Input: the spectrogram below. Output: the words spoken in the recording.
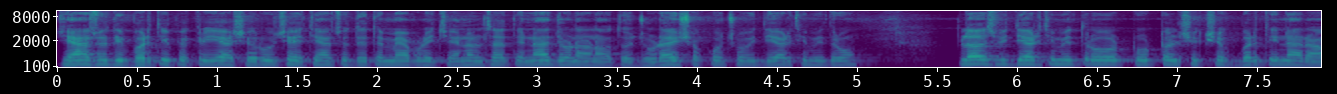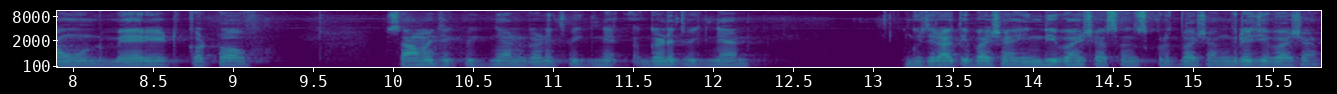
જ્યાં સુધી ભરતી પ્રક્રિયા શરૂ છે, ત્યાં સુધી તમે આપણી ચેનલ સાથે ના જોડાણો તો જોડાઈ શકો છો, વિદ્યાર્થી મિત્રો. પ્લસ, વિદ્યાર્થી મિત્રો, ટોટલ શિક્ષક ભરતીના રાઉન્ડ, મેરિટ, કટ ઓફ, સામાજિક વિજ્ઞાન, ગણિત વિજ્ઞાન ગણિત વિજ્ઞાન, ગુજરાતી ભાષા, હિન્દી ભાષા, સંસ્કૃત ભાષા, અંગ્રેજી ભાષા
